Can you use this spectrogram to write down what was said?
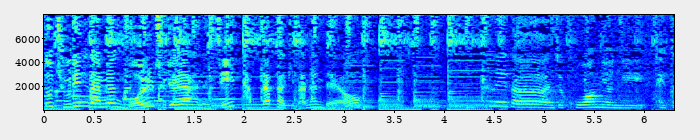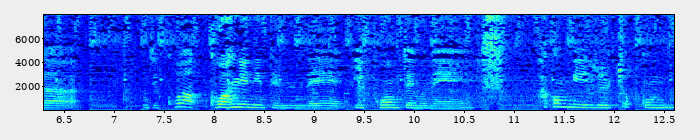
또 줄인다면 뭘 줄여야 하는지 답답하기만 한데요. 큰애가 이제 고학년이 되다 이제 고학, 고학년이 됐는데 이 보험 때문에 학원비를 조금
